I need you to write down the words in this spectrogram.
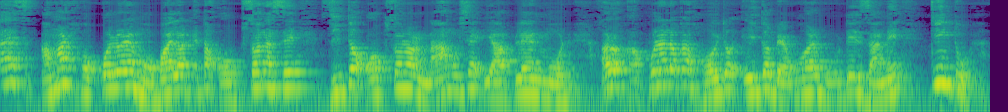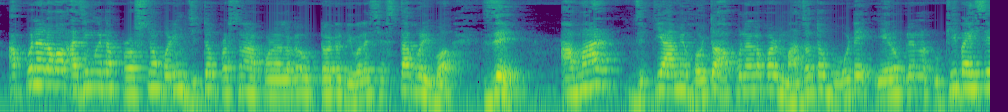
আমাৰ সকলোৰে মোবাইলত এটা অপশ্যন আছে যিটো অপশ্যনৰ নাম হৈছে এয়াৰপ্লেন মোড আৰু আপোনালোকে হয়তো এইটো ব্যৱহাৰ বহুতেই জানে কিন্তু আপোনালোকক আজি মই এটা প্ৰশ্ন কৰিম যিটো প্ৰশ্নৰ আপোনালোকে উত্তৰটো দিবলৈ চেষ্টা কৰিব যে আমাৰ যেতিয়া আমি হয়তো আপোনালোকৰ মাজতো বহুতে এৰোপ্লেনত উঠি পাইছে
